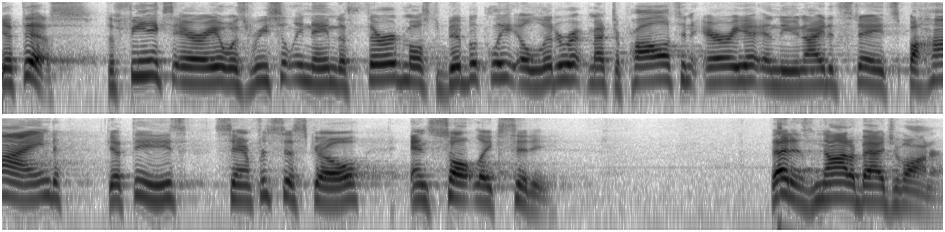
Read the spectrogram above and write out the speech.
Get this the Phoenix area was recently named the third most biblically illiterate metropolitan area in the United States, behind, get these, San Francisco and Salt Lake City. That is not a badge of honor.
